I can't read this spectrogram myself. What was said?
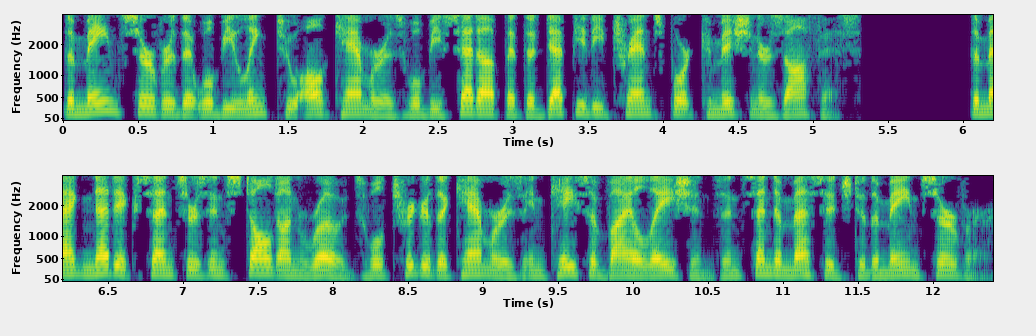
The main server that will be linked to all cameras will be set up at the Deputy Transport Commissioner's office. The magnetic sensors installed on roads will trigger the cameras in case of violations and send a message to the main server.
